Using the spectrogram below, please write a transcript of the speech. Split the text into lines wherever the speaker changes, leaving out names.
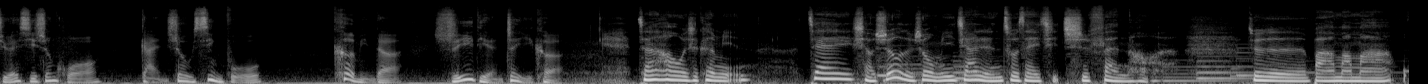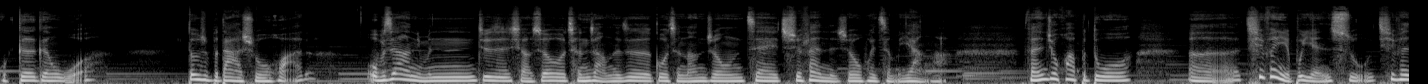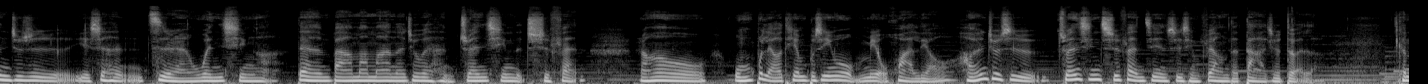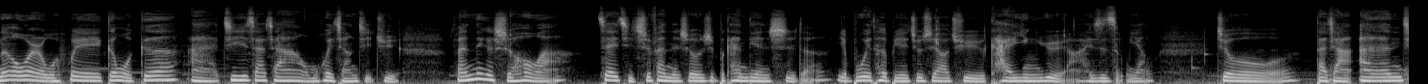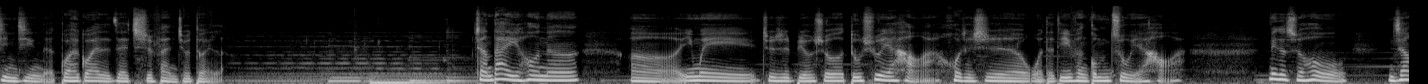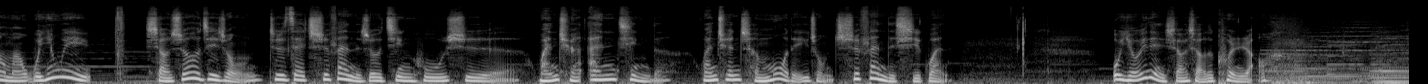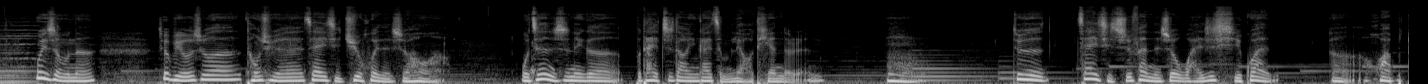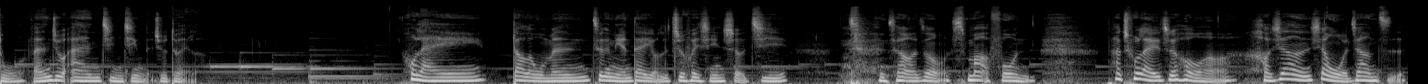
学习生活，感受幸福。克敏的十一点这一刻，
早上好，我是克敏。在小时候的时候，我们一家人坐在一起吃饭，哈，就是爸爸妈妈、我哥跟我，都是不大说话的。我不知道你们就是小时候成长的这个过程当中，在吃饭的时候会怎么样啊？反正就话不多，呃，气氛也不严肃，气氛就是也是很自然温馨啊。但爸爸妈妈呢就会很专心的吃饭，然后我们不聊天，不是因为我们没有话聊，好像就是专心吃饭这件事情非常的大就对了。可能偶尔我会跟我哥哎叽叽喳喳，我们会讲几句。反正那个时候啊，在一起吃饭的时候是不看电视的，也不会特别就是要去开音乐啊，还是怎么样，就大家安安静静的、乖乖的在吃饭就对了。长大以后呢，呃，因为就是比如说读书也好啊，或者是我的第一份工作也好啊，那个时候你知道吗？我因为小时候这种就是在吃饭的时候近乎是完全安静的、完全沉默的一种吃饭的习惯，我有一点小小的困扰。为什么呢？就比如说同学在一起聚会的时候啊。我真的是那个不太知道应该怎么聊天的人，嗯，就是在一起吃饭的时候，我还是习惯，呃，话不多，反正就安安静静的就对了。后来到了我们这个年代，有了智慧型手机，你知道这种 smartphone，它出来之后啊，好像像我这样子。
